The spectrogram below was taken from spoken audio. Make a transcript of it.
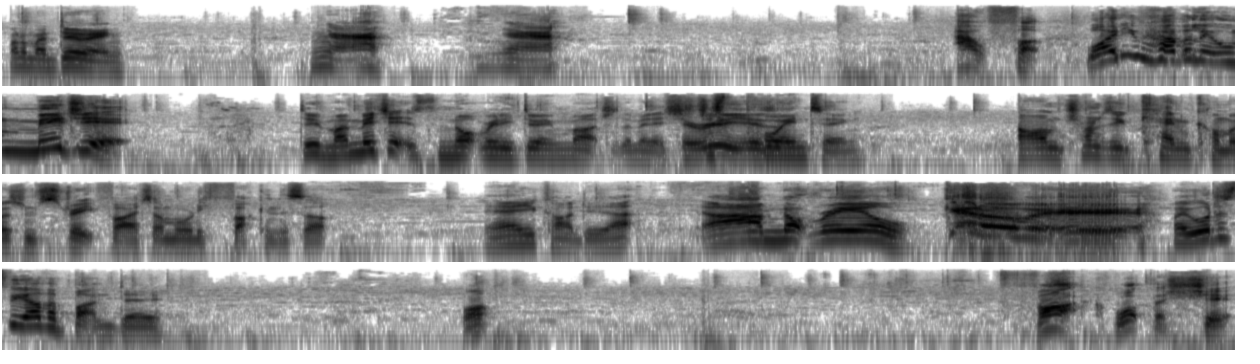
What am I doing? Ah! Ah! Ow, fuck. Why do you have a little midget? Dude, my midget is not really doing much at the minute. She's It just really isn't. pointing. Oh, I'm trying to do Ken combos from Street Fighter. I'm already fucking this up. Yeah, you can't do that. Ah, I'm not real! Get over here! Wait, what does the other button do? What? Fuck, what the shit?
